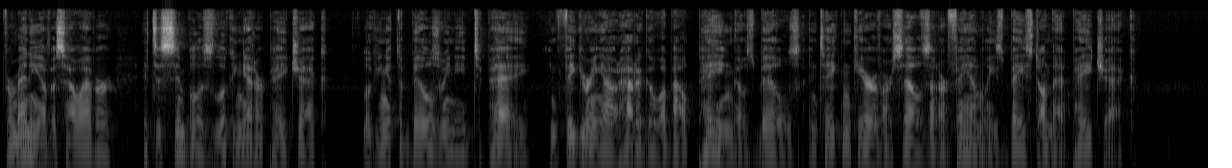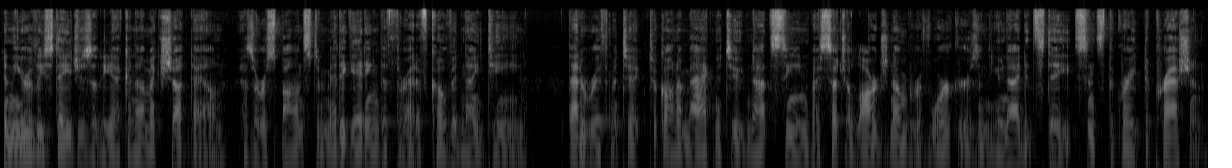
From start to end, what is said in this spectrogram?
For many of us, however, it's as simple as looking at our paycheck, looking at the bills we need to pay, and figuring out how to go about paying those bills and taking care of ourselves and our families based on that paycheck. In the early stages of the economic shutdown, as a response to mitigating the threat of COVID 19, that arithmetic took on a magnitude not seen by such a large number of workers in the United States since the Great Depression.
